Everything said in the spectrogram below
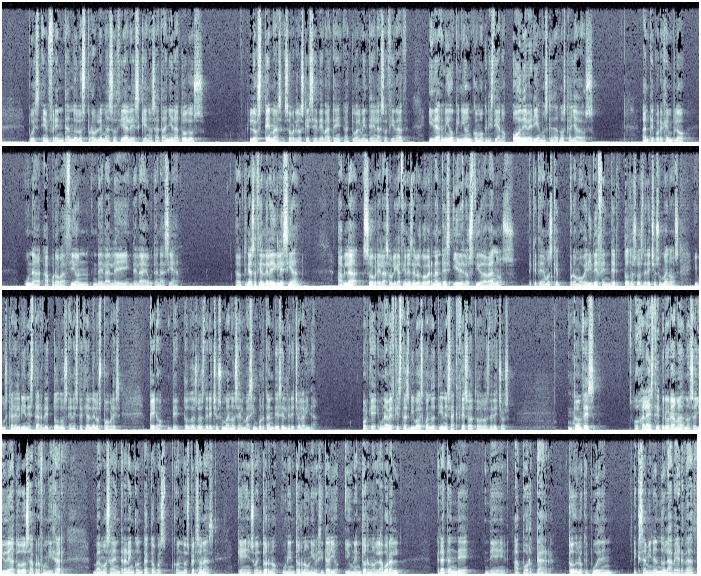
pues enfrentando los problemas sociales que nos atañen a todos, los temas sobre los que se debate actualmente en la sociedad y dar mi opinión como cristiano. ¿O deberíamos quedarnos callados? Ante, por ejemplo, una aprobación de la ley de la eutanasia. La doctrina social de la Iglesia habla sobre las obligaciones de los gobernantes y de los ciudadanos, de que tenemos que promover y defender todos los derechos humanos y buscar el bienestar de todos, en especial de los pobres. Pero de todos los derechos humanos el más importante es el derecho a la vida. Porque una vez que estás vivo es cuando tienes acceso a todos los derechos. Entonces, ojalá este programa nos ayude a todos a profundizar. Vamos a entrar en contacto pues, con dos personas que en su entorno, un entorno universitario y un entorno laboral, tratan de, de aportar todo lo que pueden, examinando la verdad,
